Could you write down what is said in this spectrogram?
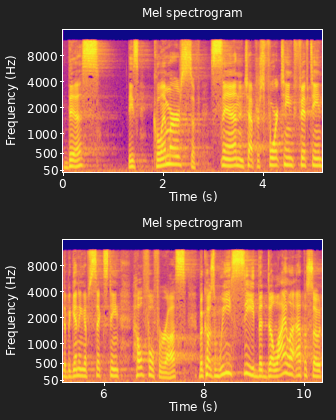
this, these glimmers of sin in chapters 14, 15, the beginning of 16, helpful for us? Because we see the Delilah episode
